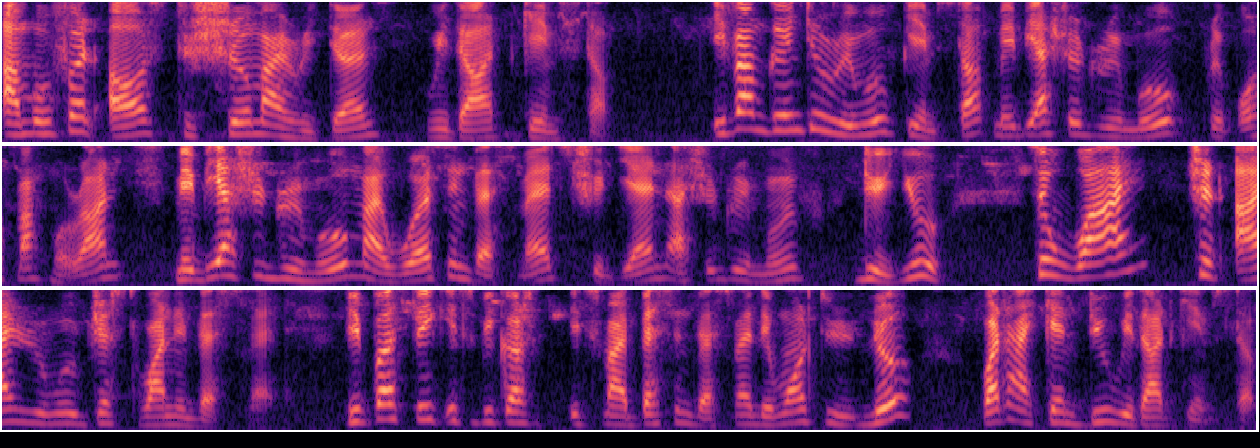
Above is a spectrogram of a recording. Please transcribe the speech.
I'm often asked to show my returns without GameStop. If I'm going to remove GameStop, maybe I should remove Freeport McMoran. Maybe I should remove my worst investment, Tridian. I should remove Douyu. So why should I remove just one investment? People think it's because it's my best investment. They want to know what I can do without GameStop.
